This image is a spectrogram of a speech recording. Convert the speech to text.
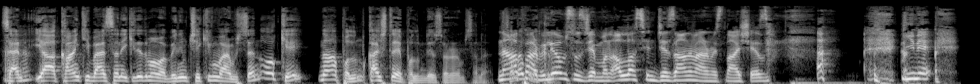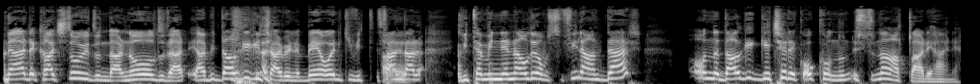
sen ya kanki ben sana iki dedim ama benim çekim varmış sen okey ne yapalım kaçta yapalım diye sorarım sana. Ne Sana yapar bırakırım. biliyor musunuz Cemal? Allah senin cezanı vermesin Ayşe yazar. Yine nerede kaçta uyudun der ne oldu der. Ya bir dalga geçer benimle B12 vit sen Aynen. der vitaminlerini alıyor musun filan der. Onunla dalga geçerek o konunun üstünden atlar yani.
